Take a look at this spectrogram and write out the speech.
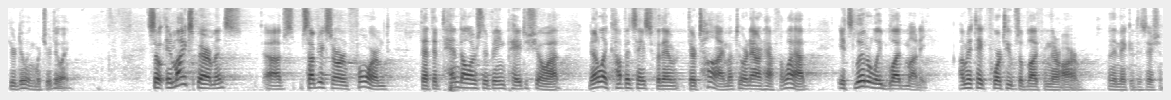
you're doing what you're doing? So in my experiments, uh, subjects are informed that the $10 they're being paid to show up not only compensates for their, their time, up to an hour and a half in the lab, it's literally blood money. I'm going to take four tubes of blood from their arm when they make a decision.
